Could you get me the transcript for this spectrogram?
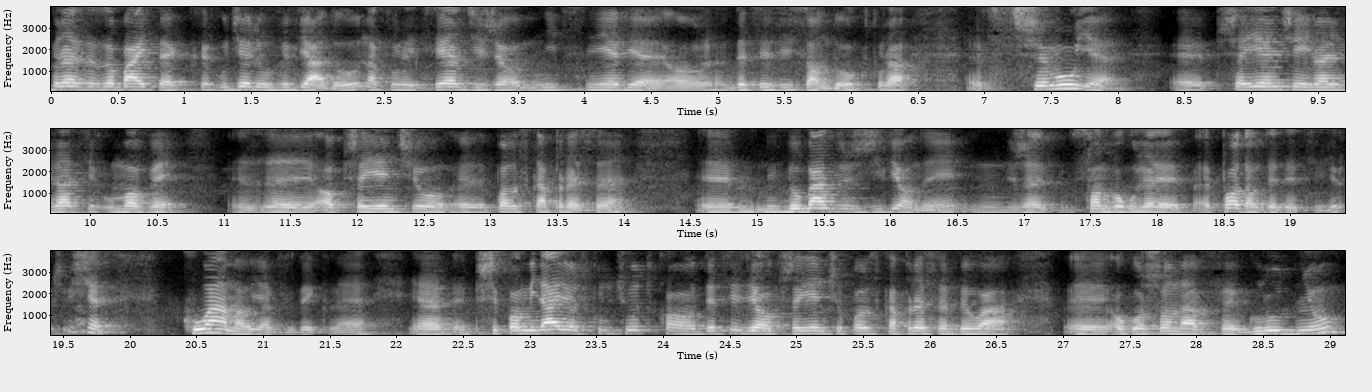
prezes Obajtek udzielił wywiadu, na której twierdzi, że on nic nie wie o decyzji sądu, która wstrzymuje y, przejęcie i realizację umowy z, o przejęciu y, Polska Presę. Y, był bardzo zdziwiony, że sąd w ogóle podał tę decyzję. Oczywiście kłamał jak zwykle. Przypominając króciutko, decyzja o przejęciu Polska Presę była y, ogłoszona w grudniu.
